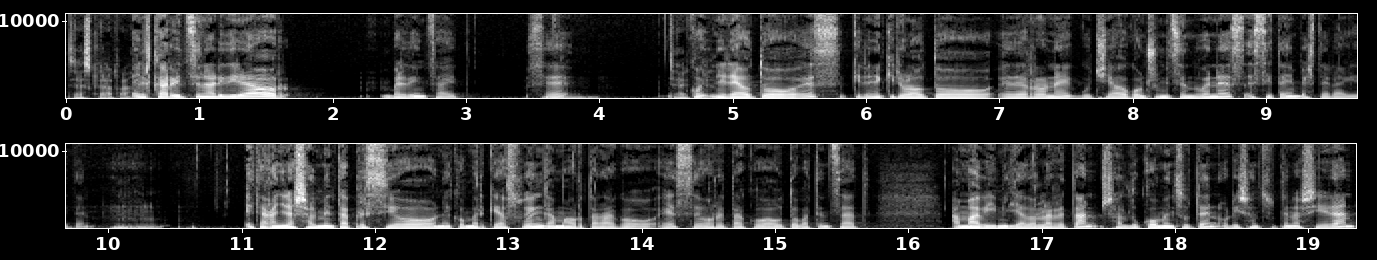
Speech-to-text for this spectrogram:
ze askarra. elkarritzen ari dira hor, berdin zait. Ze, Txak- ko, nire auto, ez, kirene kirol auto ederronek gutxiago kontsumitzen duenez, ez zita inbestera egiten. Mhm. Eta gainera salmenta prezio neko merkea zuen gama hortarako, ez, horretako auto batentzat amabi mila dolarretan, salduko omen zuten, hori izan zuten hasieran,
